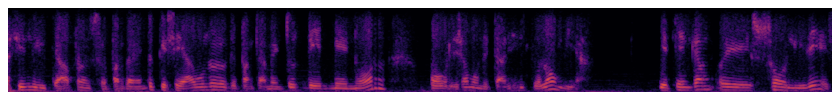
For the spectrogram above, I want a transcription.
Ha significado para nuestro departamento que sea uno de los departamentos de menor pobreza monetaria en Colombia, que tenga eh, solidez,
